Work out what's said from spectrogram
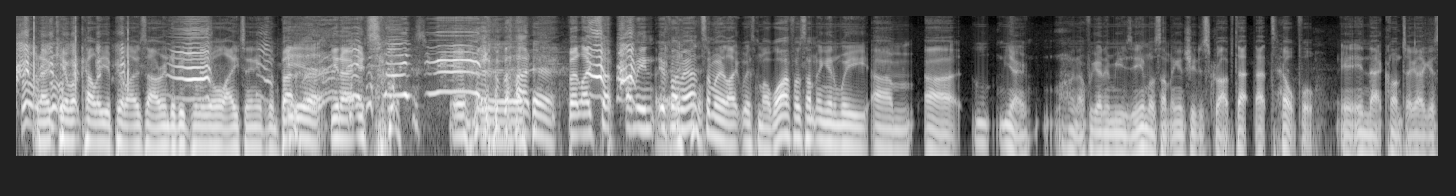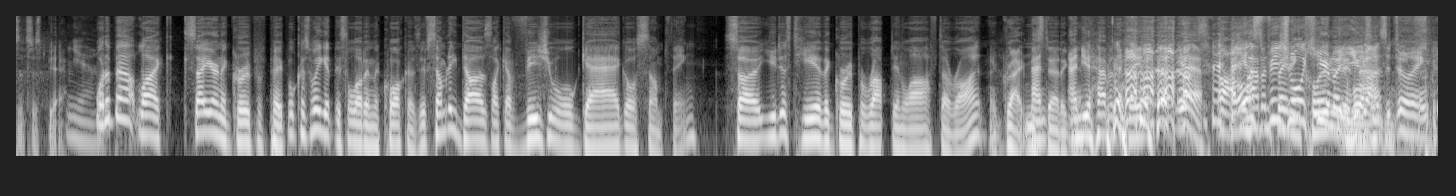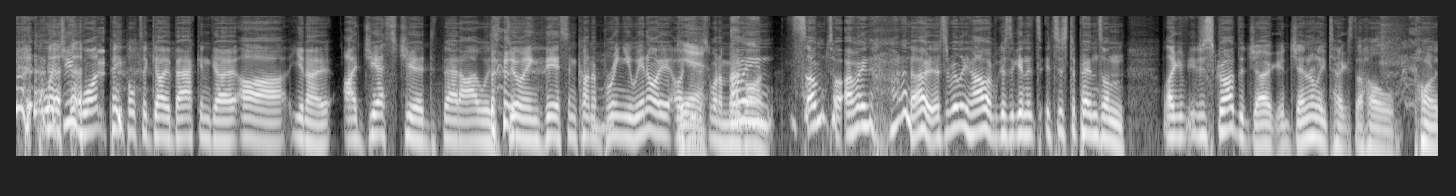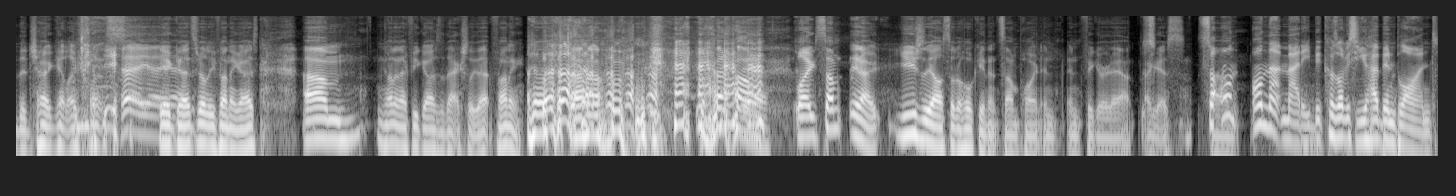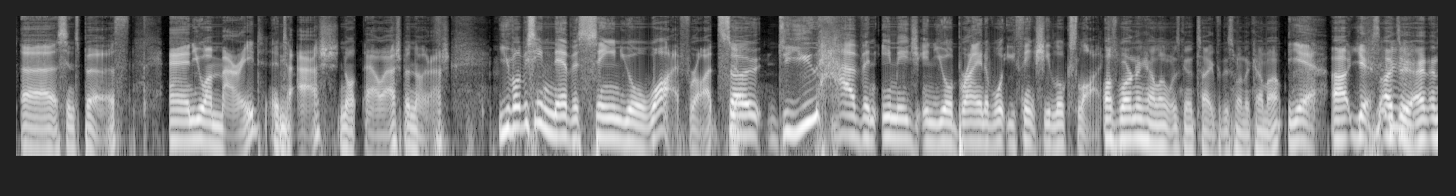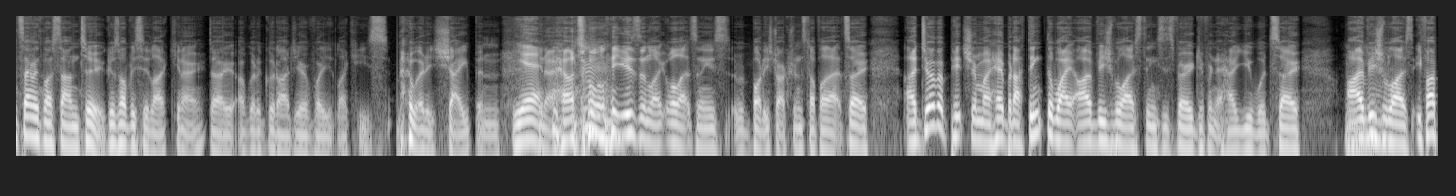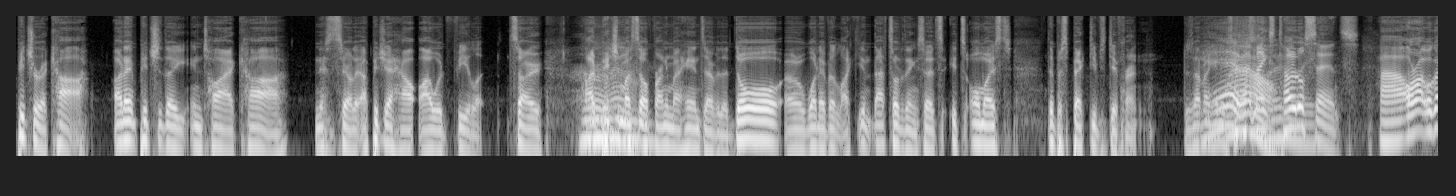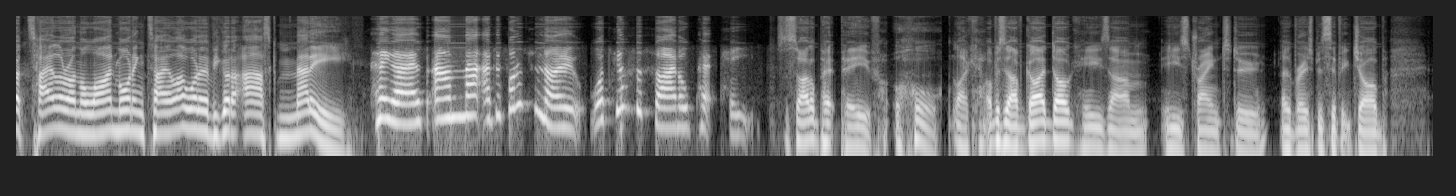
I don't care what color your pillows are individually, all eighteen of them. But you know, it's. but, but like, some, I mean, if I'm out somewhere like with my wife or something, and we, um, uh, you know, I don't know if we go to a museum or something, and she describes that, that's helpful in, in that context. I guess it's just yeah. Yeah. What about like, say you're in a group of people, because we get this a lot in the Quackers. If somebody does like a visual gag or something, so you just hear the group erupt in laughter, right? Oh, great, missed and, out again. and you haven't been, yeah, Oh, and you haven't visual included humour you guys are doing. Would you want people to go back and go, oh, you know, I gestured that I was doing this and kind of bring you in, or, or do you just want to move on? I mean, on? sometimes I mean, I don't know. It's really hard because again, it, it just depends on. Like if you describe the joke, it generally takes the whole point of the joke out. Like, yeah, yeah, yeah, That's really funny, guys. Um, I don't know if you guys are actually that funny. um, but, um, Like some, you know, usually I'll sort of hook in at some point and, and figure it out. I guess. So Um, on, on that, Matty, because obviously you have been blind uh, since birth, and you are married uh, Mm. to Ash, not our Ash, but another Ash. You've obviously never seen your wife, right? So do you have an image in your brain of what you think she looks like? I was wondering how long it was going to take for this one to come up. Yeah. Uh, yes, I do, and, and same with my son too, because obviously, like you know, so I've got a good idea of what he, like his what his shape and Yeah. you know how tall he is and like all that and his body structure and stuff like that. So I do have a picture in my head, but I think the way I visualize things is very different to how you would. So I visualize if I picture a car, I don't picture the entire car necessarily. I picture how I would feel it. So I picture myself running my hands over the door or whatever, like you know, that sort of thing. So it's it's almost the perspective's different. Does that make any Yeah, sense? that makes total sense. Uh, all right, we've got Taylor on the line. Morning, Taylor. What have you got to ask Matty? Hey guys, um, Matt, I just wanted to know what's your societal pet peeve? Societal pet peeve. Oh, like obviously I've guide dog. He's um he's trained to do a very specific job,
